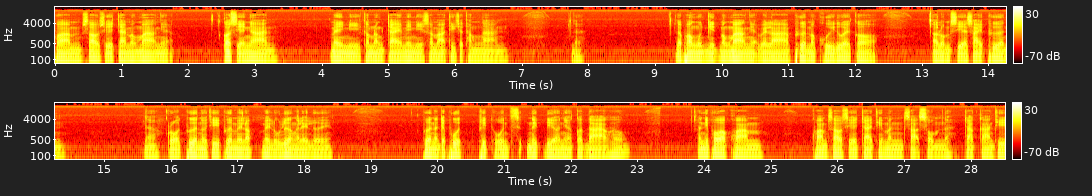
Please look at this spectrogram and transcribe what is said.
ความเศร้าเสียใจมากๆเนี่ยก็เสียงาน ไม่มีกำลังใจไม่มีสมาธิจะทำงานนะแล้วพอหงุดหงิดมากๆเนี่ยเวลาเพื่อนมาคุยด้วยก็อารมณ์เสียใส่เพื่อน นะโกรธเพื่อนโดยที่เพื่อนไม่รับไม่รู้เรื่องอะไรเลย เพื่อนอาจจะพูดผิดหูนิดเดียวเนี่ยก็ด่าเขาอันนี้เพราะว่าความความเศร้าเสียใจที่มันสะสมนะจากการที่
